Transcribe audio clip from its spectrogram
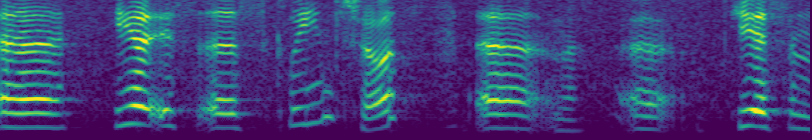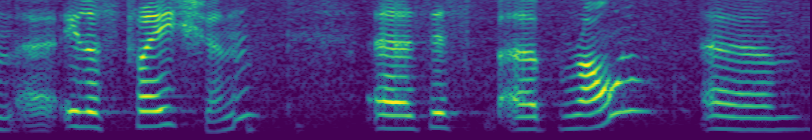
Uh, here is a screenshot. Uh, uh, here's an illustration. This brown um,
